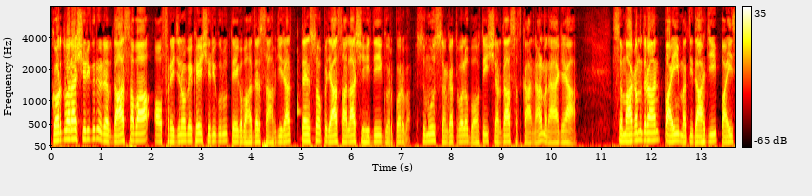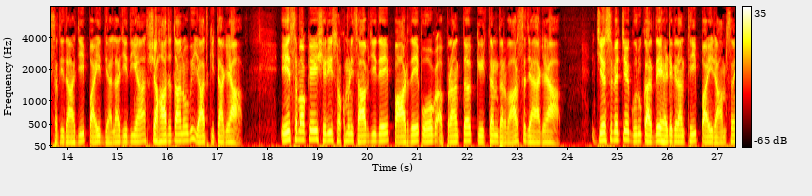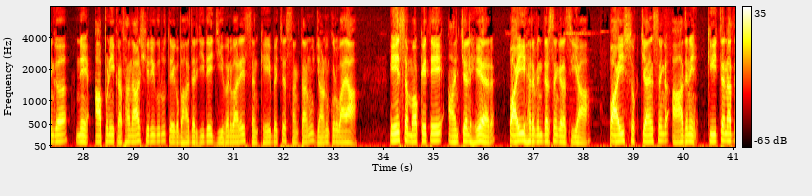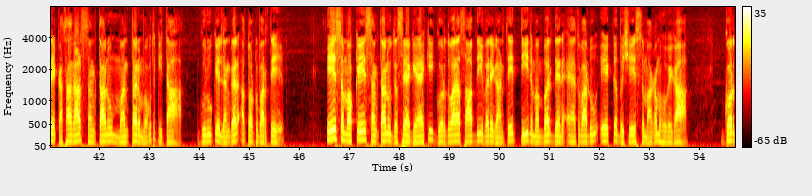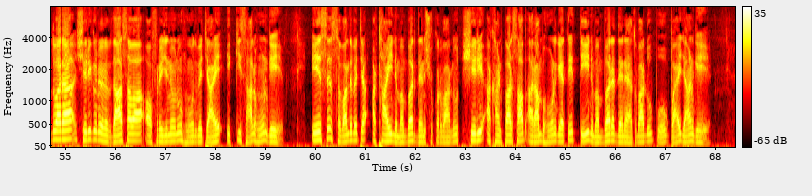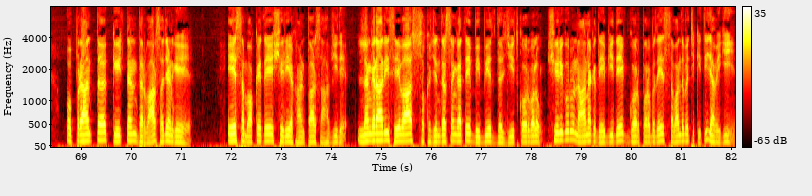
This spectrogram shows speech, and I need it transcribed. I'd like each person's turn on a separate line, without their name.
Gurdwara Sri Guru Ravidas Sabha of ਰਿਜਨੋ ਵਿਖੇ ਸ੍ਰੀ ਗੁਰੂ ਤੇਗ ਬਹਾਦਰ ਸਾਹਿਬ ਜੀ ਦਾ 350 ਸਾਲਾ ਸ਼ਹੀਦੀ ਗੁਰਪੁਰਬ ਸਮੂਹ ਸੰਗਤ ਵੱਲੋਂ ਬਹੁਤ ਹੀ ਸ਼ਰਧਾ ਸਤਿਕਾਰ ਨਾਲ ਮਨਾਇਆ ਗਿਆ। ਸਮਾਗਮ ਦੌਰਾਨ ਭਾਈ ਮਤੀਦਾਸ ਜੀ, ਭਾਈ ਸਤੀਦਾਸ ਜੀ, ਭਾਈ ਦਿਆਲਾ ਜੀ ਦੀਆਂ ਸ਼ਹਾਦਤਾਂ ਨੂੰ ਵੀ ਯਾਦ ਕੀਤਾ ਗਿਆ। ਇਸ ਮੌਕੇ ਸ੍ਰੀ ਸੁਖਮਣੀ ਸਾਹਿਬ ਜੀ ਦੇ ਪਾਠ ਦੇ ਭੋਗ ਉਪਰੰਤ ਕੀਰਤਨ ਦਰਬਾਰ ਸਜਾਇਆ ਗਿਆ। ਜਿਸ ਵਿੱਚ ਗੁਰੂ ਘਰ ਦੇ ਹੈੱਡ ਗ੍ਰੰਥੀ ਭਾਈ ਰਾਮ ਸਿੰਘ ਨੇ ਆਪਣੀ ਕਥਾ ਨਾਲ ਸ੍ਰੀ ਗੁਰੂ ਤੇਗ ਬਹਾਦਰ ਜੀ ਦੇ ਜੀਵਨ ਬਾਰੇ ਸੰਖੇਪ ਵਿੱਚ ਸੰਗਤਾਂ ਨੂੰ ਜਾਣੂ ਕਰਵਾਇਆ। ਇਸ ਮੌਕੇ ਤੇ ਆਂਚਲ ਹੇਅਰ ਭਾਈ ਹਰਵਿੰਦਰ ਸਿੰਘ ਰਸੀਆ, ਭਾਈ ਸੁਖਚੈਨ ਸਿੰਘ ਆਦ ਨੇ ਕੀਰਤਨ ਅਤੇ ਕਥਾ ਨਾਲ ਸੰਗਤਾਂ ਨੂੰ ਮੰਤਰ ਮੁਕਤ ਕੀਤਾ। ਗੁਰੂ ਕੇ ਲੰਗਰ ਅਤੁੱਟ ਵਰਤੇ। ਇਸ ਮੌਕੇ ਸੰਗਤਾਂ ਨੂੰ ਦੱਸਿਆ ਗਿਆ ਹੈ ਕਿ ਗੁਰਦੁਆਰਾ ਸਾਹਿਬ ਦੀ ਵਰੇਗੰਢ ਤੇ 30 ਨਵੰਬਰ ਦਿਨ ਐਤਵਾਰ ਨੂੰ ਇੱਕ ਵਿਸ਼ੇਸ਼ ਸਮਾਗਮ ਹੋਵੇਗਾ। ਗੁਰਦੁਆਰਾ ਸ੍ਰੀ ਗੁਰੂ ਰਵਿਦਾਸ ਸਭਾ ਆਫ ਰਿਜਨੋ ਨੂੰ ਹੋਂਦ ਵਿੱਚ ਆਏ 21 ਸਾਲ ਹੋਣਗੇ। ਇਸ ਸਬੰਧ ਵਿੱਚ 28 ਨਵੰਬਰ ਦਿਨ ਸ਼ੁੱਕਰਵਾਰ ਨੂੰ ਸ੍ਰੀ ਅਖੰਡ ਪਾਠ ਸਾਹਿਬ ਆਰੰਭ ਹੋਣਗੇ ਤੇ 30 ਨਵੰਬਰ ਦਿਨ ਐਤਵਾਰ ਨੂੰ ਭੋਗ ਪਾਏ ਜਾਣਗੇ। ਉਪਰੰਤ ਕੀਰਤਨ ਦਰਬਾਰ ਸਜਣਗੇ। ਇਸ ਮੌਕੇ ਤੇ ਸ੍ਰੀ ਅਖੰਡ ਪਾਠ ਸਾਹਿਬ ਜੀ ਦੇ ਲੰਗਰਾਂ ਦੀ ਸੇਵਾ ਸੁਖਜਿੰਦਰ ਸਿੰਘ ਅਤੇ ਬੀਬੀ ਦਲਜੀਤ ਕੌਰ ਵੱਲੋਂ ਸ੍ਰੀ ਗੁਰੂ ਨਾਨਕ ਦੇਵ ਜੀ ਦੇ ਗੁਰਪੁਰਬ ਦੇ ਸਬੰਧ ਵਿੱਚ ਕੀਤੀ ਜਾਵੇਗੀ।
